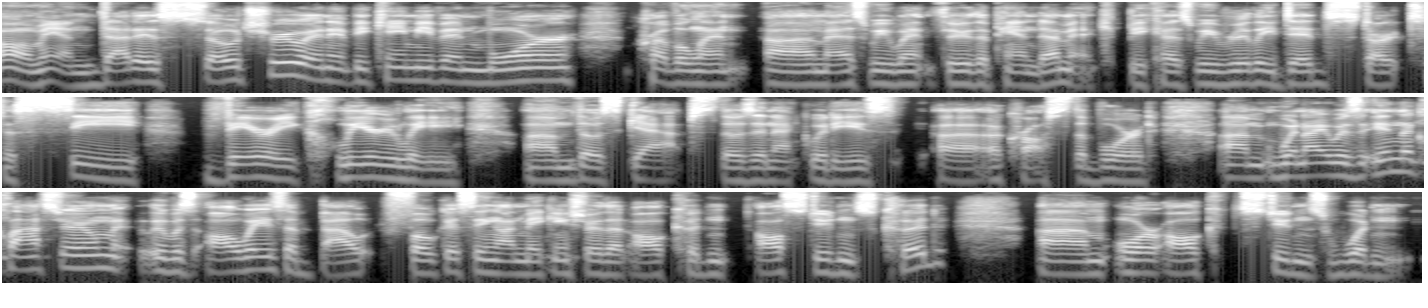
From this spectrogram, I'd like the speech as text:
Oh man, that is so true. And it became even more prevalent um, as we went through the pandemic because we really did start to see very clearly um, those gaps, those inequities uh, across the board. Um, when I was in the classroom, it was always about focusing on making sure that all couldn't, all students could, um, or all students wouldn't.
